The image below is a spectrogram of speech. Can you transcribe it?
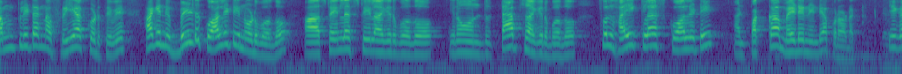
ಕಂಪ್ಲೀಟಾಗಿ ನಾವು ಫ್ರೀಯಾಗಿ ಕೊಡ್ತೀವಿ. ಹಾಗೆ ನೀವು ಬಿಲ್ಡ್ ಕ್ವಾಲಿಟಿ ನೋಡ್ಬೋದು. ಆ ಸ್ಟೈನ್ಲೆಸ್ ಸ್ಟೀಲ್ ಆಗಿರ್ಬೋದು, ಏನೋ ಒಂದು ಟ್ಯಾಪ್ಸ್ ಆಗಿರ್ಬೋದು. Full high class quality and ಪಕ್ಕಾ ಮೇಡ್ ಇನ್ ಇಂಡಿಯಾ ಪ್ರಾಡಕ್ಟ್ ಈಗ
